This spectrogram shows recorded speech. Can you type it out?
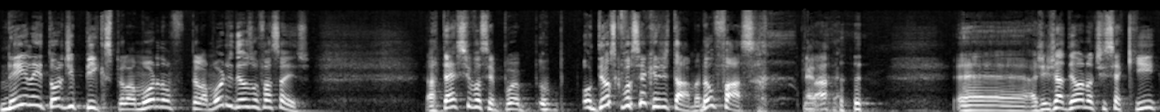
nem leitor de Pix. Pelo amor, não, pelo amor de Deus, não faça isso. Até se você. O, Deus que você acreditar, mas não faça. É tá? verdade. É, a gente já deu a notícia aqui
